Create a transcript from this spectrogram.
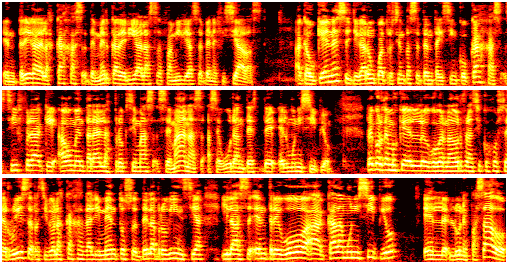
entrega de las cajas de mercadería a las familias beneficiadas. A Cauquenes llegaron 475 cajas, cifra que aumentará en las próximas semanas, aseguran desde el municipio. Recordemos que el gobernador Francisco José Ruiz recibió las cajas de alimentos de la provincia y las entregó a cada municipio el lunes pasado,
